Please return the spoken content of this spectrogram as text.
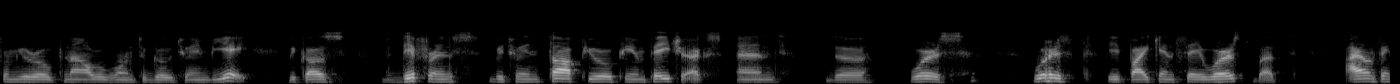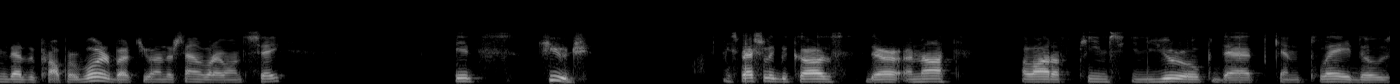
from Europe now will want to go to NBA because the difference between top European paychecks and the worst worst if I can say worst but I don't think that's the proper word, but you understand what I want to say. It's huge, especially because there are not a lot of teams in Europe that can play those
